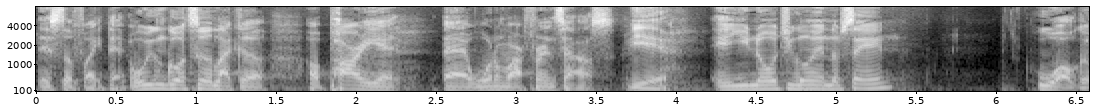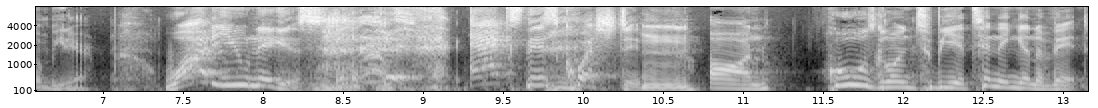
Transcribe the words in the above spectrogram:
and stuff like that. Or we can go to like a, a party at, at one of our friends' house. Yeah. And you know what you're gonna end up saying? Who all gonna be there? Why do you niggas ask this question mm-hmm. on who's going to be attending an event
